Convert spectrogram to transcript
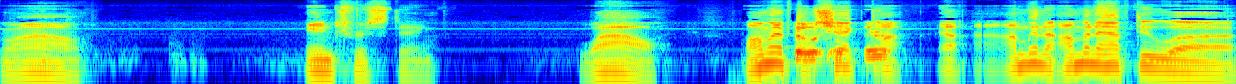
Wow. Interesting. Wow. I'm gonna have to So if check. there- Uh, I'm gonna I'm gonna have to uh,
